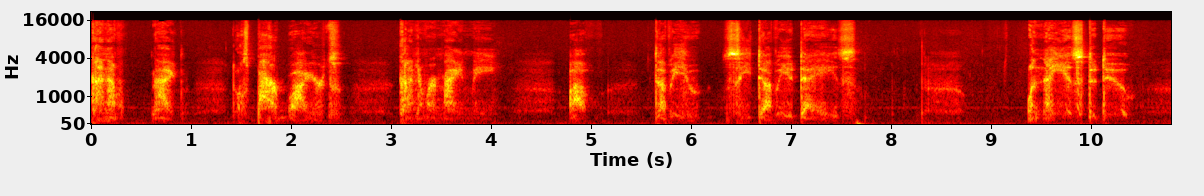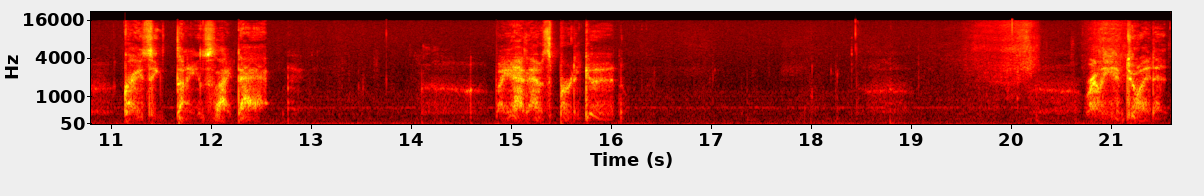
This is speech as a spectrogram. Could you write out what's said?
kind of like those barbed wires kind of remind me of WCW days when they used to do crazy things like that. But yeah, that was pretty good. Really enjoyed it.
